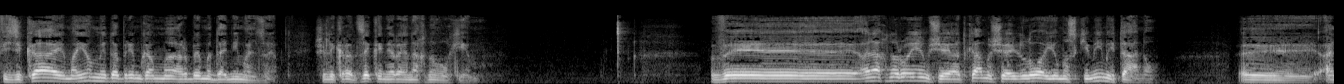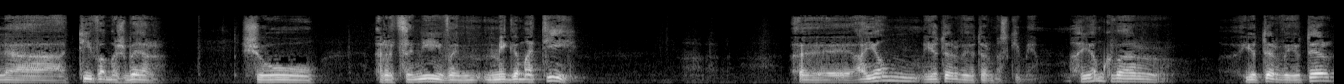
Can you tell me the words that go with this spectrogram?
פיזיקאים, היום מדברים גם הרבה מדענים על זה, שלקראת זה כנראה אנחנו הולכים. ואנחנו רואים שעד כמה שלא היו מסכימים איתנו אה, על טיב המשבר, שהוא רציני ומגמתי, אה, היום יותר ויותר מסכימים. היום כבר יותר ויותר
